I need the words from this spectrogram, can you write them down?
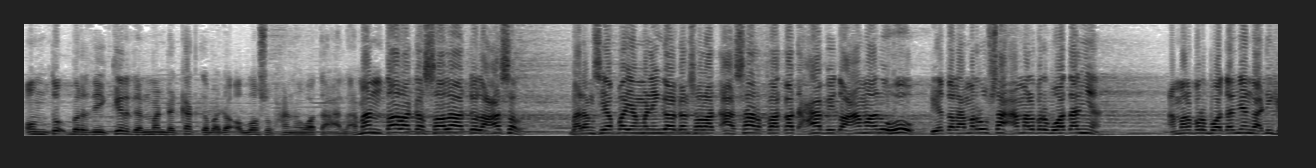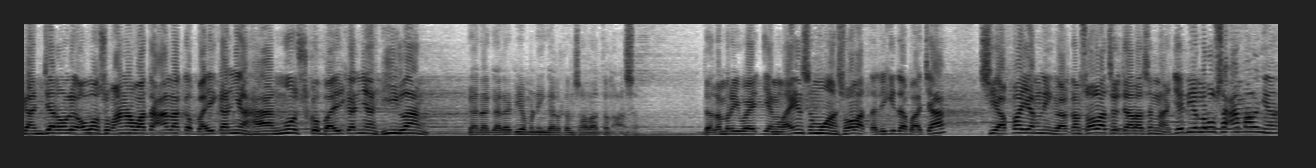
untuk berzikir dan mendekat kepada Allah Subhanahu wa taala. Man taraka salatul asr Barang siapa yang meninggalkan sholat asar fakat habitu amaluhu dia telah merusak amal perbuatannya amal perbuatannya nggak diganjar oleh Allah subhanahu wa ta'ala. Kebaikannya hangus kebaikannya hilang gara-gara dia meninggalkan sholat asar dalam riwayat yang lain semua sholat tadi kita baca siapa yang meninggalkan sholat secara sengaja dia ngerusak amalnya.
